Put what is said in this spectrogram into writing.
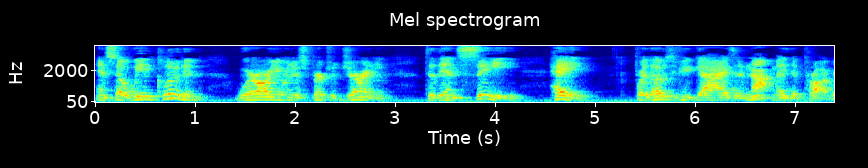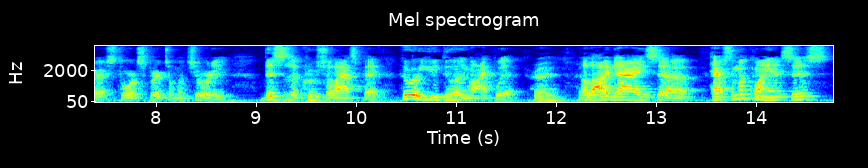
And so we included where are you on your spiritual journey to then see, hey, for those of you guys that have not made the progress towards spiritual maturity, this is a crucial aspect. Who are you doing life with? Right. right. A lot of guys uh, have some acquaintances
